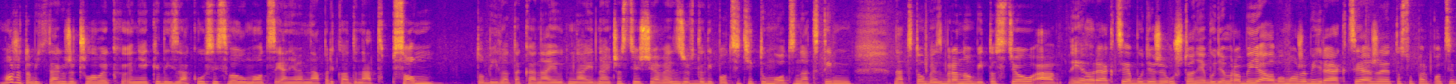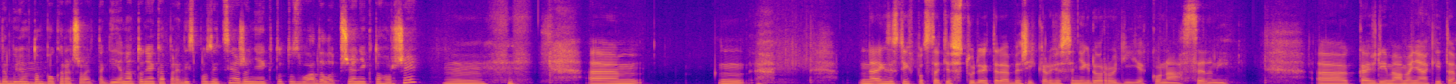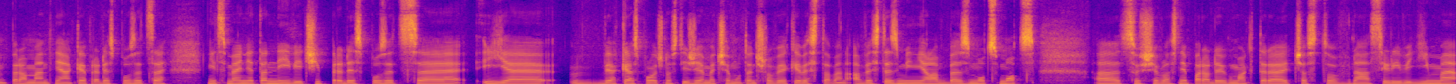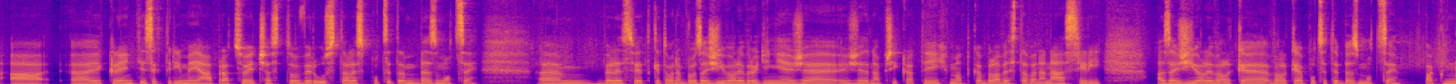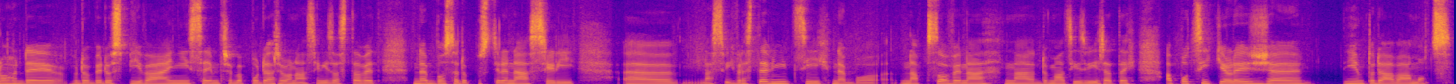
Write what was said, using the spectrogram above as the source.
môže to byť tak, že človek niekedy zakúsi svoju moc, ja neviem, napríklad nad psom, to býva taká naj, naj, najčastejšia vec, že vtedy pocíti tú moc nad, tým, nad tou bezbranou bytosťou a jeho reakcia bude, že už to nebudem robiť, alebo môže byť reakcia, že je to super pocit a budem v tom mm. pokračovať. Tak je na to nejaká predispozícia, že niekto to zvláda lepšie a niekto horšie? Hmm. Um, neexistují v podstatě studie, které by říkaly, že se někdo rodí jako násilný. Každý máme nějaký temperament, nějaké predispozice. Nicméně ta největší predispozice je, v jaké společnosti žijeme, čemu ten člověk je vystaven. A vy jste zmínila bezmoc moc, eh, což je vlastně paradigma, které často v násilí vidíme a eh, klienti, se kterými já pracuji, často vyrůstali s pocitem bezmoci byli svědky toho nebo zažívali v rodině, že, že například jejich matka byla vystavena násilí a zažívali velké, velké pocity bezmoci. Pak mnohdy v době dospívání se jim třeba podařilo násilí zastavit nebo se dopustili násilí eh, na svých vrstevnících nebo na psovi, na, na domácích zvířatech a pocítili, že jim to dává moc.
